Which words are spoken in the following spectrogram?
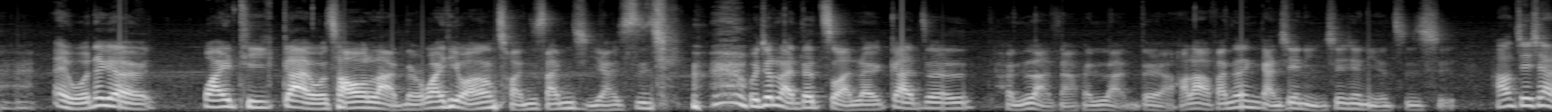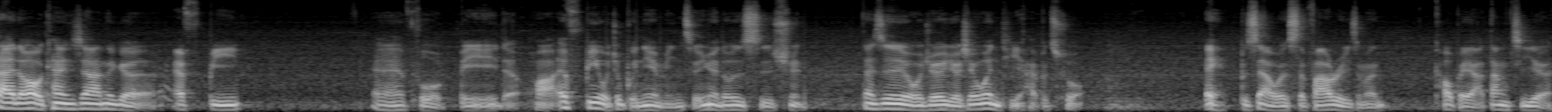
哎、我那个 YT 盖我超懒的，YT 往上传三集还是四集，我就懒得转了，干这很懒啊很懒，对啊，好啦，反正感谢你，谢谢你的支持。好，接下来的话我看一下那个 FB，FB 的话，FB 我就不念名字，因为都是私讯。但是我觉得有些问题还不错。哎、不是啊，我的 Safari 怎么靠北啊？宕机了，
